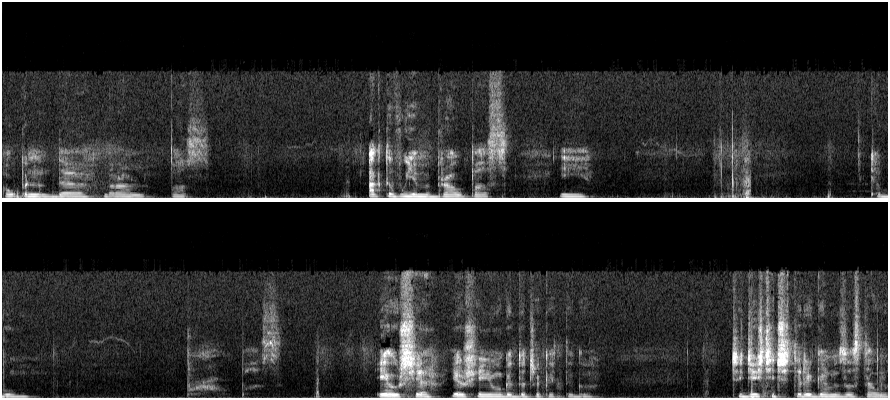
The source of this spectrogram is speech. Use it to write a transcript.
Open the Brawl Pass. Aktywujemy Brawl Pass i kabum. Ja już się, ja już się nie mogę doczekać tego. 34 gemy zostały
